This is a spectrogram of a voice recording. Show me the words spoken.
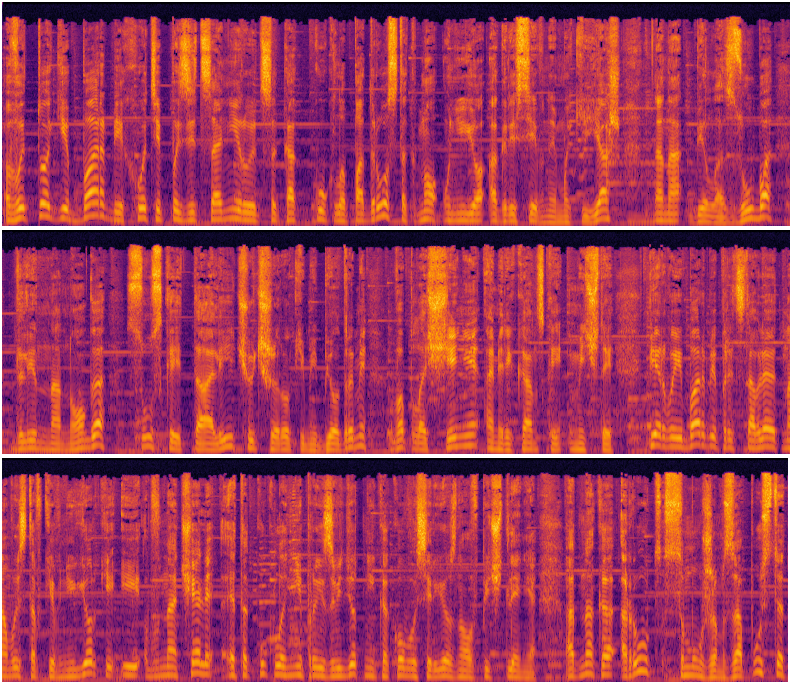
В итоге Барби хоть и позиционируется как кукла-подросток, но у нее агрессивный макияж, она белозуба, длиннонога, с узкой талией, чуть широкими бедрами, воплощение американской мечты. Первые Барби представляют на выставке в Нью-Йорке, и вначале эта кукла не произведет никакого серьезного впечатления. Однако Рут с мужем запустят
